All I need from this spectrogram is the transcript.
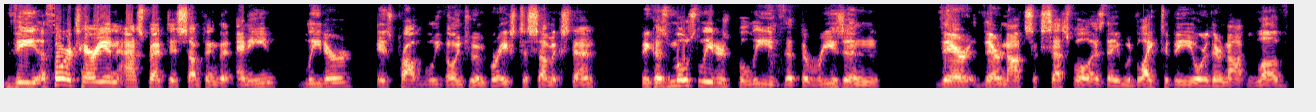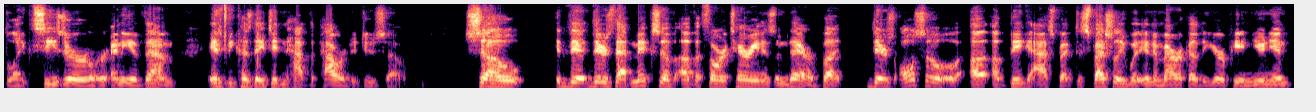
The authoritarian aspect is something that any leader is probably going to embrace to some extent because most leaders believe that the reason they're they're not successful as they would like to be or they're not loved like caesar or any of them is because they didn't have the power to do so. So th- there's that mix of, of authoritarianism there but there's also a, a big aspect especially in america the european union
